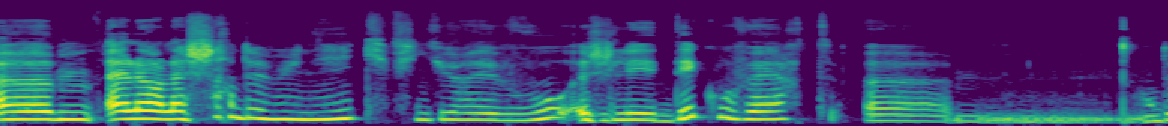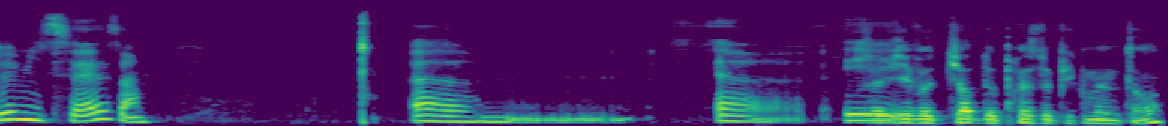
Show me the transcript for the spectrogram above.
Euh, alors la charte de Munich, figurez-vous, je l'ai découverte euh, en 2016. Euh, et... Vous aviez votre carte de presse depuis combien de temps?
